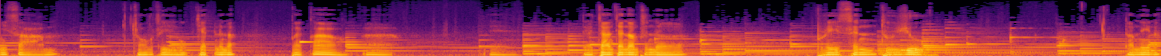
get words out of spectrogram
มีสามสองสี่หกเจ็ดเลยนะแปดเก้าอ่านี่แต่อาจารย์จะนำเสนอ present to you ตามนี้นะ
